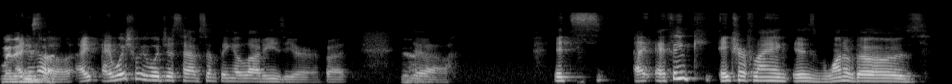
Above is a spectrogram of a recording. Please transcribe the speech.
Within I don't know. I, I wish we would just have something a lot easier, but yeah. yeah. It's I, I think hreflang is one of those,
